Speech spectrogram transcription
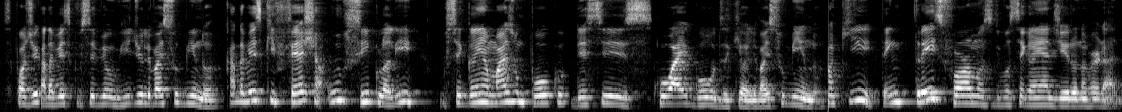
Você pode ver cada vez que você vê um vídeo, ele vai subindo, ó. Cada vez que fecha um ciclo ali, você ganha mais um pouco desses QI Golds aqui, ó, ele vai subindo. Aqui tem três formas de você ganhar dinheiro, na verdade.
